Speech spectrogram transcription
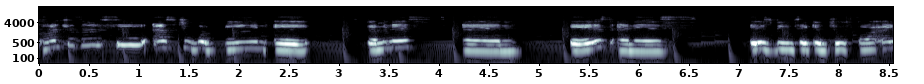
controversy as to what being a feminist and is and is it is being taken too far i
